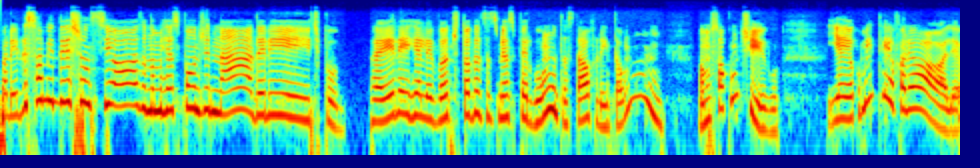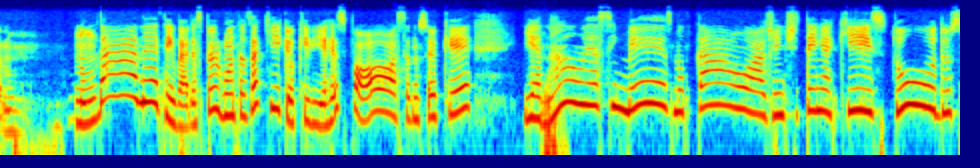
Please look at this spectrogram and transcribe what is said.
Falei, ele só me deixa ansiosa, não me responde nada, ele, tipo, para ele é irrelevante todas as minhas perguntas, tal. Eu falei, então, hum, vamos só contigo. E aí eu comentei, eu falei, olha, não dá, né? Tem várias perguntas aqui que eu queria resposta, não sei o quê. E é, não, é assim mesmo, tal, a gente tem aqui estudos.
